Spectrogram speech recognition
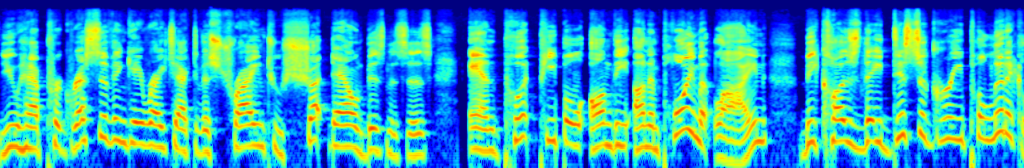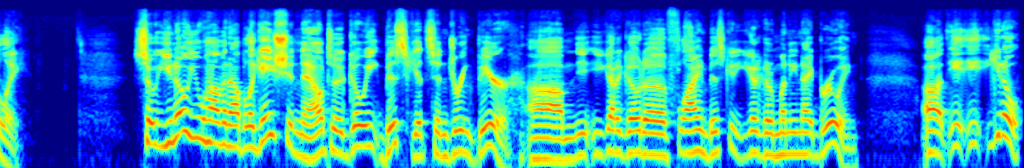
you have progressive and gay rights activists trying to shut down businesses and put people on the unemployment line because they disagree politically. So you know you have an obligation now to go eat biscuits and drink beer. Um, you, you got to go to Flying Biscuit. You got to go to Monday Night Brewing. Uh, y- y- you know,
